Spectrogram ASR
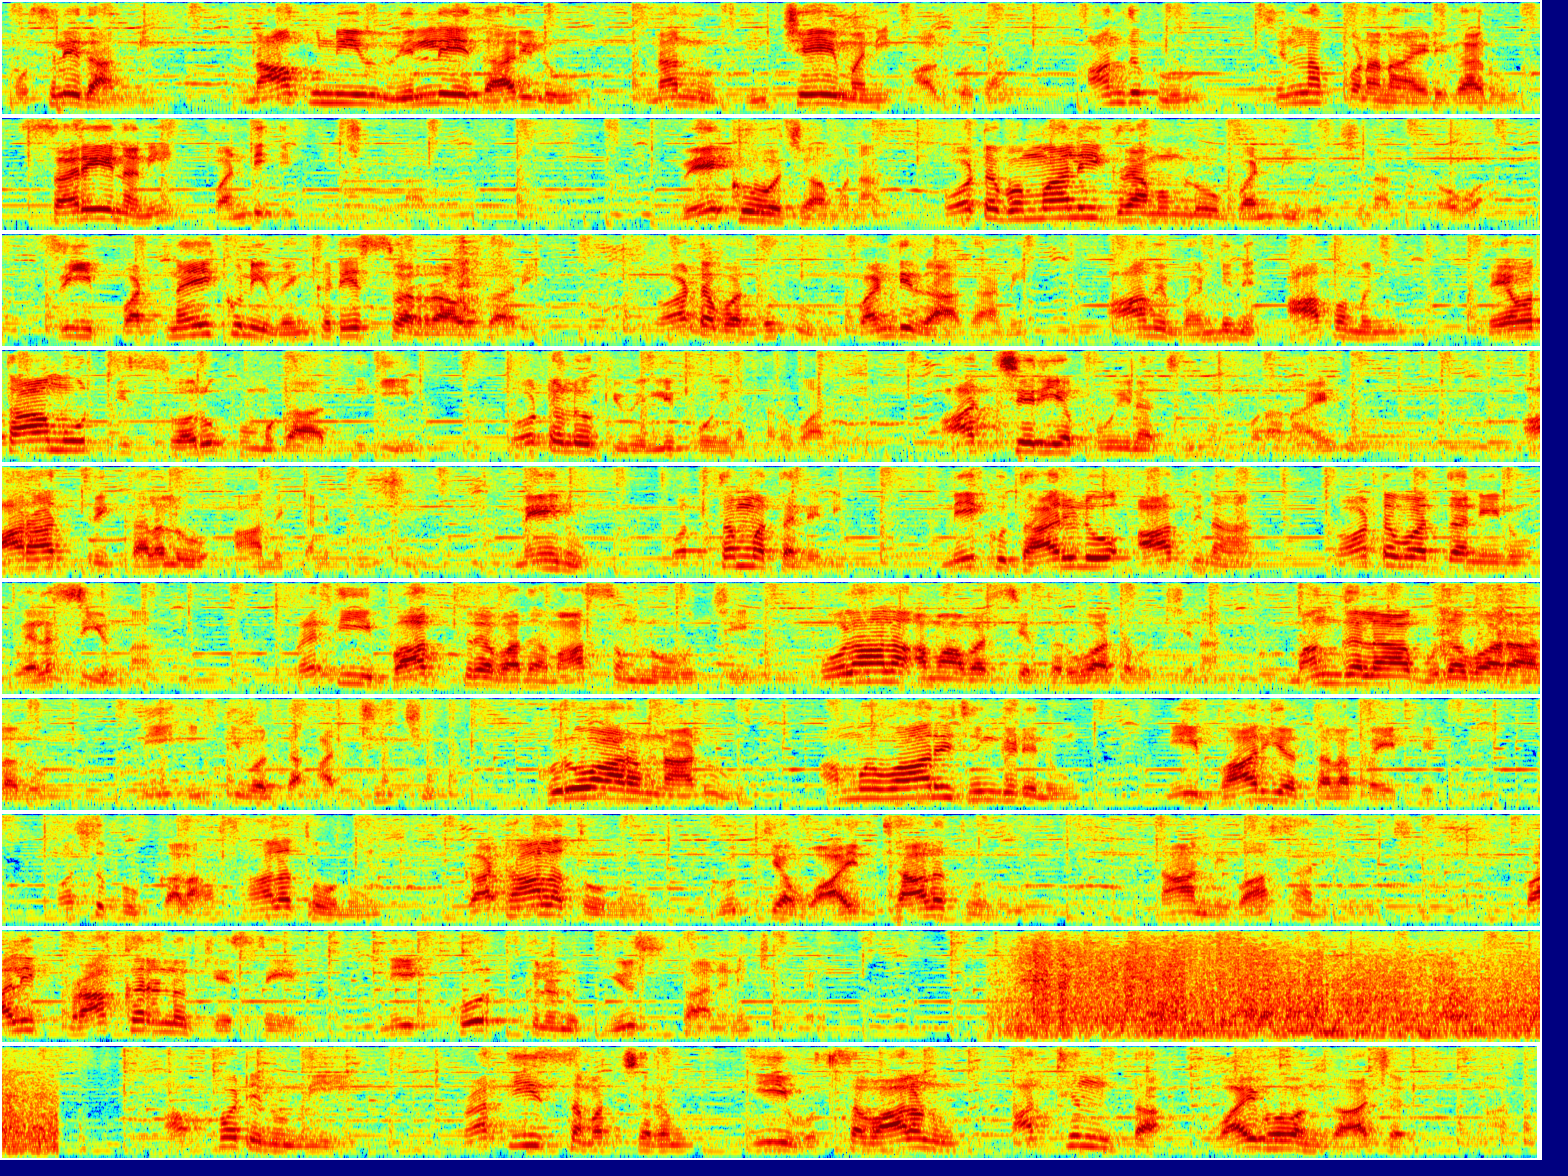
ముసలేదాన్ని నాకు నీవు వెళ్ళే దారిలో నన్ను దించేయమని అడుగగా అందుకు చిన్నప్పన నాయుడు గారు సరేనని బండి ఎక్కించుకున్నారు. వేకువజామున కోటబొమ్మాలి గ్రామంలో బండి వచ్చిన త్రోవ శ్రీ పట్నాయకుని వెంకటేశ్వరరావు గారి తోట వద్దకు బండి రాగానే ఆమె బండిని ఆపమని దేవతామూర్తి స్వరూపముగా దిగి తోటలోకి వెళ్ళిపోయిన తరువాత ఆశ్చర్యపోయిన చిన్నప్పన నాయుడు ఆ రాత్రి కలలో ఆమె కనిపించి నేను కొత్తమ్మ తల్లిని నీకు దారిలో ఆపిన తోట వద్ద నేను వెలసియున్నాను ప్రతి భాద్రవద మాసంలో వచ్చే పొలాల అమావాస్య తరువాత వచ్చిన మంగళ బుధవారాలలో నీ ఇంటి వద్ద అర్చించి గురువారం నాడు అమ్మవారి జంగిడెను నీ భార్య తలపై పెట్టి పసుపు కళాశాలతోనూ ఘటాలతోనూ నృత్య వాయిద్యాలతోనూ నా నివాసానికి వచ్చి బలి ప్రాకరణం చేస్తే నీ కోర్కులను తీరుస్తానని చెప్పారు. అప్పటి నుండి ప్రతి సంవత్సరం ఈ ఉత్సవాలను అత్యంత వైభవంగా జరుపుతున్నారు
